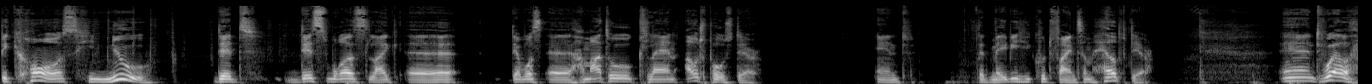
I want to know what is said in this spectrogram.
because he knew that this was like a, there was a Hamato clan outpost there. And that maybe he could find some help there. And well,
